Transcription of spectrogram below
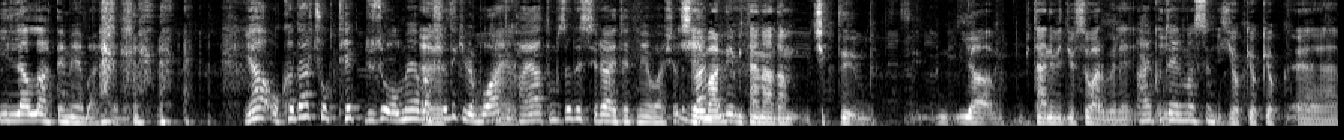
illallah demeye başladım. ya o kadar çok tek düze olmaya başladı Evet, ki ve bu artık aynen. hayatımıza da sirayet etmeye başladı. Şey ben vardı ya bir tane adam çıktı ya bir tane videosu var böyle. Aykut Elmas'ın. Yok yok yok. Ee,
